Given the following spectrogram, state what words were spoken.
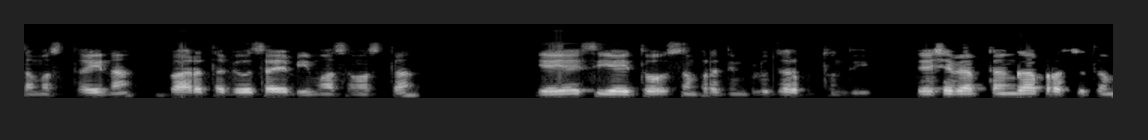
సంస్థ అయిన భారత వ్యవసాయ బీమా సంస్థ ఏఐసిఐతో సంప్రదింపులు జరుపుతుంది. దేశవ్యాప్తంగా ప్రస్తుతం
